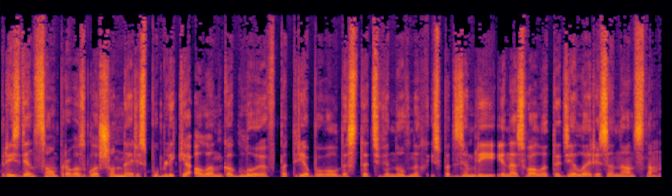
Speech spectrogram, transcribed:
Президент самопровозглашенной республики Алан Гаглоев потребовал достать виновных из-под земли и назвал это дело резонансным.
